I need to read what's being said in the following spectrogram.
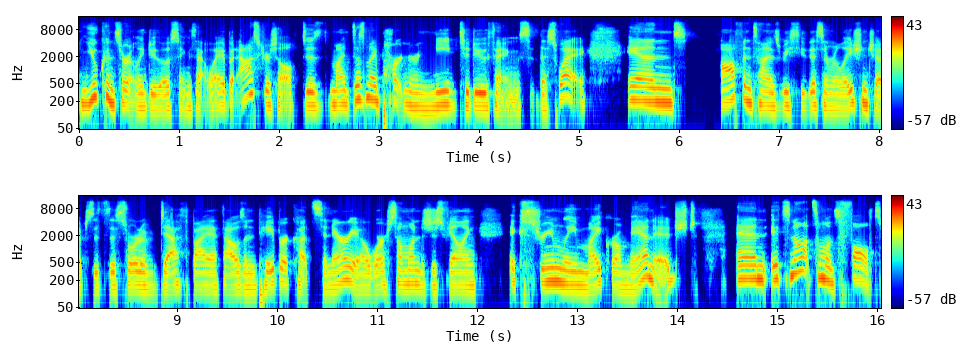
you can certainly do those things that way but ask yourself does my does my partner need to do things this way and oftentimes we see this in relationships it's this sort of death by a thousand paper cuts scenario where someone is just feeling extremely micromanaged. And it's not someone's fault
